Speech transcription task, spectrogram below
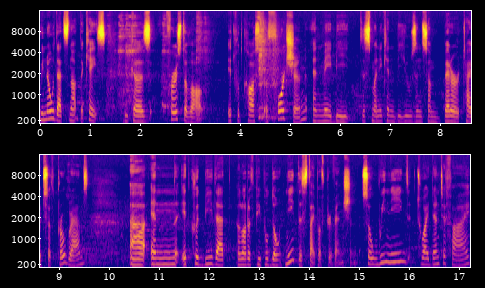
We know that's not the case because, first of all, it would cost a fortune and maybe this money can be used in some better types of programs. Uh, and it could be that a lot of people don't need this type of prevention. So we need to identify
